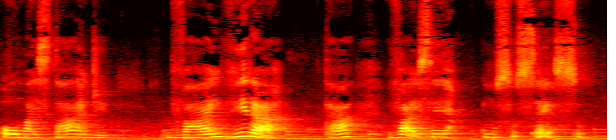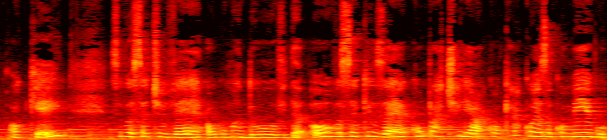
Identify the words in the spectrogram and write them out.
ou mais tarde vai virar, tá? Vai ser um sucesso, ok? Se você tiver alguma dúvida ou você quiser compartilhar qualquer coisa comigo,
